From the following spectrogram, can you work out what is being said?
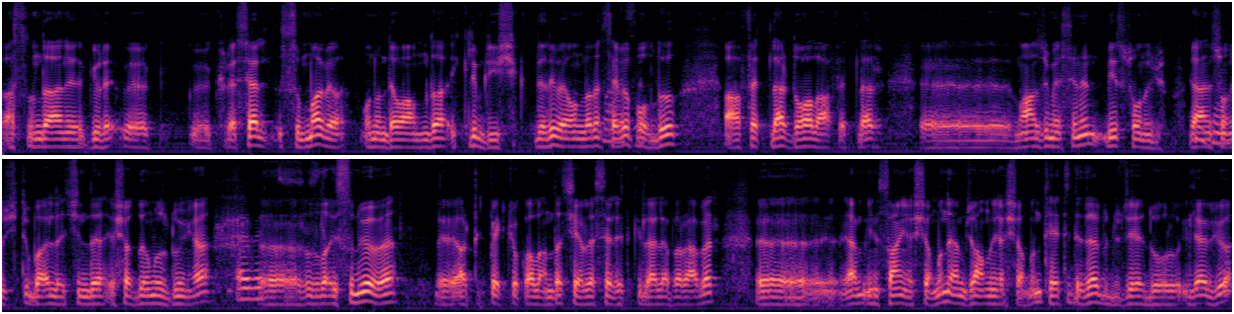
aslında hani güre, e, e, küresel ısınma ve onun devamında iklim değişiklikleri ve onların sebep Maalesef. olduğu afetler, doğal afetler e, manzumesinin bir sonucu. Yani sonuç itibariyle içinde yaşadığımız dünya Evet. e, hızla ısınıyor ve artık pek çok alanda çevresel etkilerle beraber e, hem insan yaşamını hem canlı yaşamını tehdit eder bir düzeye doğru ilerliyor.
